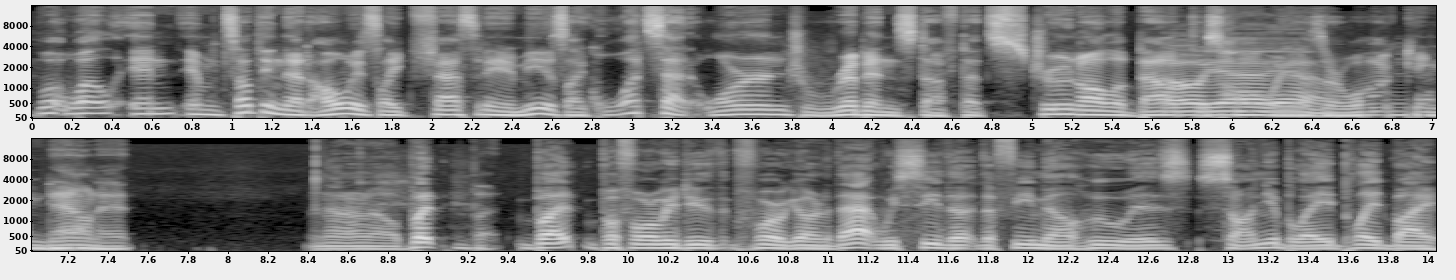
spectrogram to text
well, well, and, and something that always like fascinated me is like, what's that orange ribbon stuff that's strewn all about Oh, this yeah, hallway yeah. as they're walking down it? I don't know, but But but before we do before we go into that, we see the the female who is Sonya Blade, played by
